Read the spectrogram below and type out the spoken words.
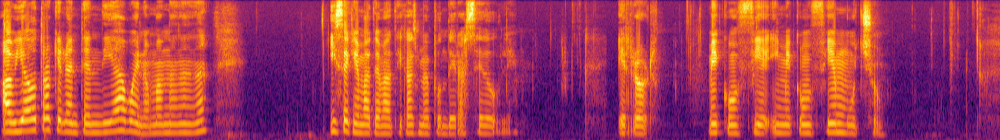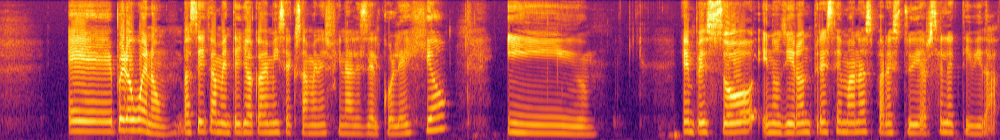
había otro que lo entendía, bueno, mamá, hice que matemáticas me ponderase doble. Error me confié y me confié mucho. Eh, pero bueno, básicamente yo acabé mis exámenes finales del colegio y empezó y nos dieron tres semanas para estudiar selectividad.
